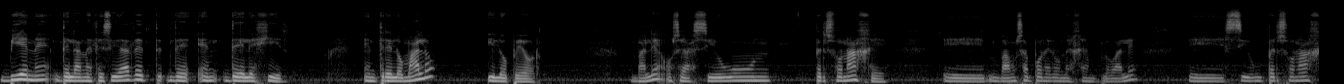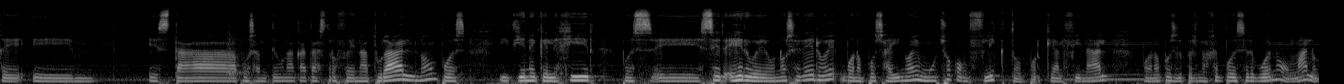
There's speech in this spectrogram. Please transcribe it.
viene de la necesidad de, de elegir entre lo malo y lo peor. ¿Vale? O sea, si un personaje, eh, vamos a poner un ejemplo, ¿vale? Eh, si un personaje em, está pues ante una catástrofe natural, ¿no? Pues y tiene que elegir pues eh, ser héroe o no ser héroe, bueno, pues ahí no hay mucho conflicto, porque al final, bueno, pues el personaje puede ser bueno o malo,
